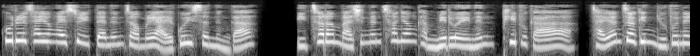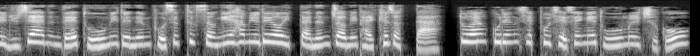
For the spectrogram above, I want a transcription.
꿀을 사용할 수 있다는 점을 알고 있었는가? 이처럼 맛있는 천연 감미료에는 피부가 자연적인 유분을 유지하는 데 도움이 되는 보습 특성이 함유되어 있다는 점이 밝혀졌다. 또한 꿀은 세포 재생에 도움을 주고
